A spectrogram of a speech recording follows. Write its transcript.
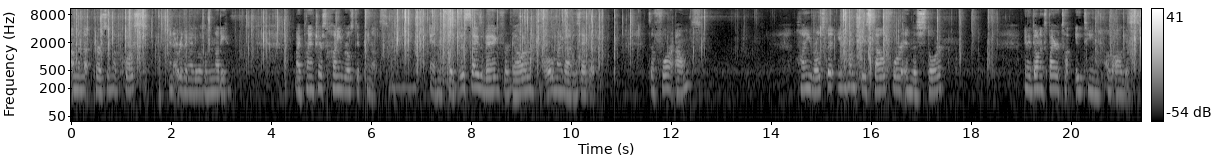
I'm a nut person, of course. And everything I do is nutty my Planters Honey Roasted Peanuts. And for this size bag for a dollar, oh my god, is that good. It's a four ounce. Honey roasted. You know how much they sell for in the store? And it don't expire till 18 of August.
